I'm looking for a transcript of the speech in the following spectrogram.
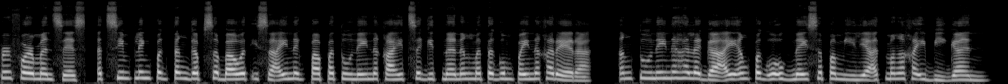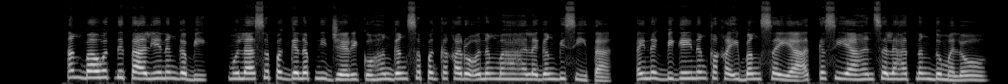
performances, at simpleng pagtanggap sa bawat isa ay nagpapatunay na kahit sa gitna ng matagumpay na karera, ang tunay na halaga ay ang pag-uugnay sa pamilya at mga kaibigan. Ang bawat detalye ng gabi, mula sa pagganap ni Jericho hanggang sa pagkakaroon ng mahahalagang bisita, ay nagbigay ng kakaibang saya at kasiyahan sa lahat ng dumalo.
